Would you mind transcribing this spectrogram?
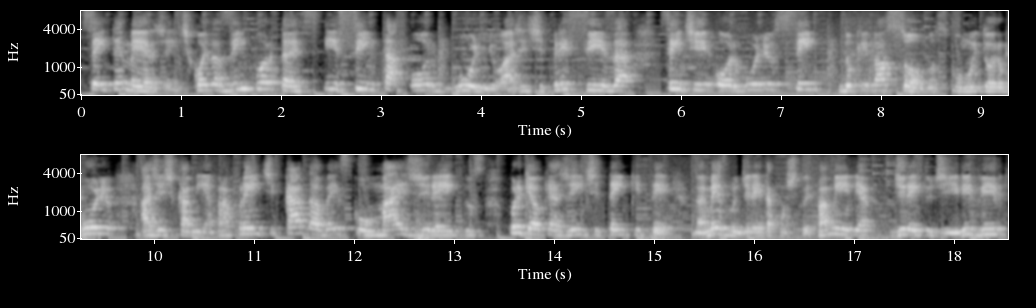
sem temer, gente. Coisas importantes. E sinta orgulho. A gente precisa sentir orgulho, sim, do que nós somos. Com muito orgulho, a gente caminha para frente, cada vez com mais direitos, porque é o que a gente tem que ter, não é mesmo? Direito a constituir família, direito de ir e vir,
